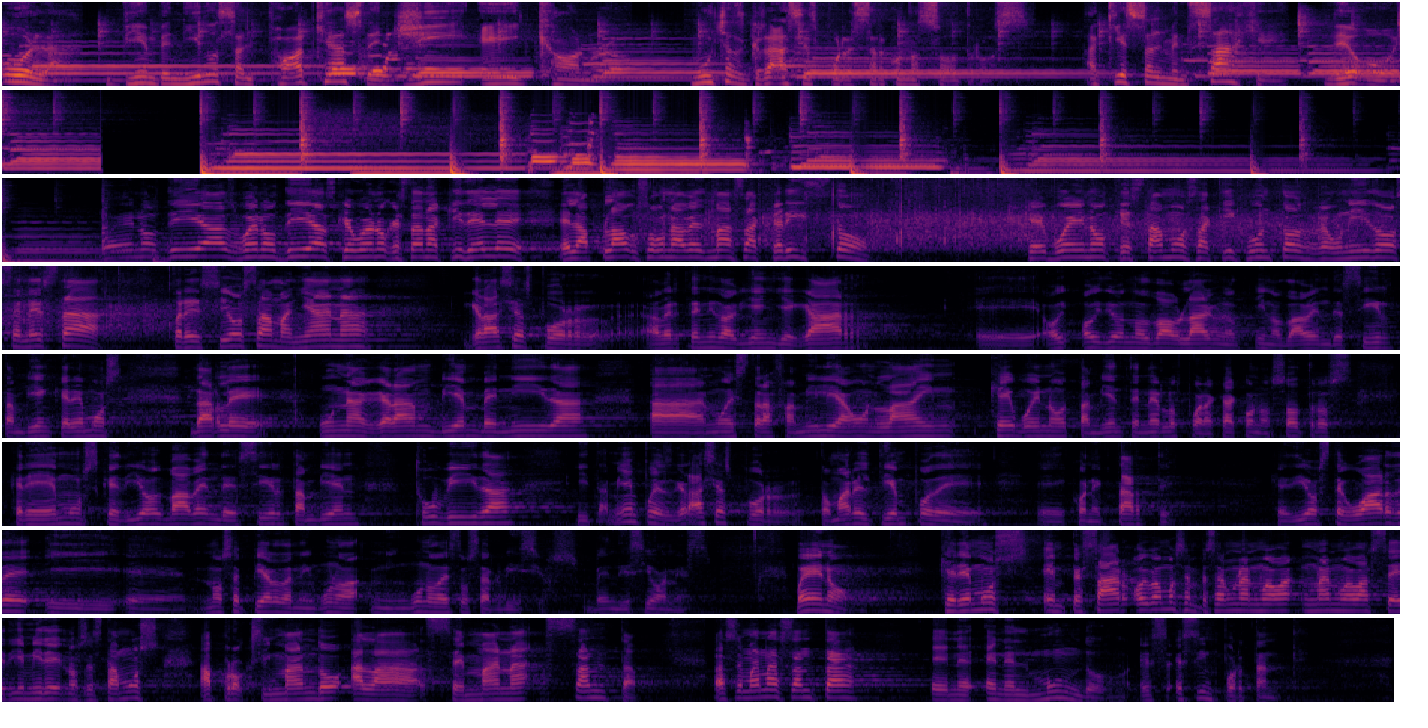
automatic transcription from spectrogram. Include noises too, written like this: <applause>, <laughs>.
Hola, bienvenidos al podcast de G.A. Conroe. Muchas gracias por estar con nosotros. Aquí está el mensaje de hoy. Buenos días, buenos días, qué bueno que están aquí. Denle el aplauso una vez más a Cristo. Qué bueno que estamos aquí juntos, reunidos en esta preciosa mañana. Gracias por haber tenido a bien llegar. Eh, hoy, hoy Dios nos va a hablar y nos va a bendecir. También queremos darle una gran bienvenida a nuestra familia online. Qué bueno también tenerlos por acá con nosotros. Creemos que Dios va a bendecir también tu vida y también pues gracias por tomar el tiempo de eh, conectarte. Que Dios te guarde y eh, no se pierda ninguno, ninguno de estos servicios. Bendiciones. Bueno, queremos empezar, hoy vamos a empezar una nueva, una nueva serie. Mire, nos estamos aproximando a la Semana Santa. La Semana Santa en el, en el mundo es, es, importante.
